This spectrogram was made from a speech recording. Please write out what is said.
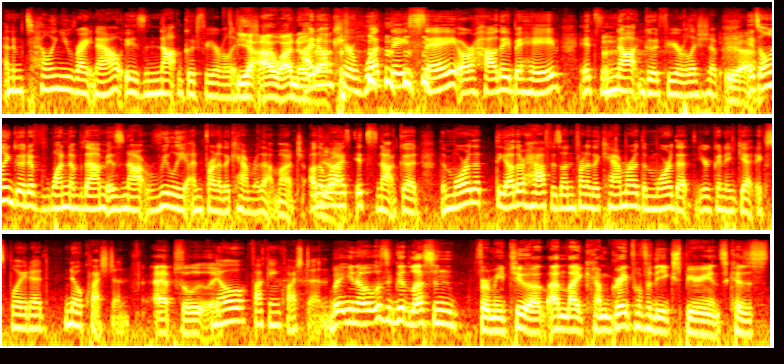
And I'm telling you right now, it is not good for your relationship. Yeah, I- I know I don't care what they say or how they behave. It's not good for your relationship. Yeah. It's only good if one of them is not really in front of the camera that much. Otherwise, it's not good. The more that the other half is in front of the camera, the more that you're going to get exploited. No question. absolutely. No fucking question. But you know, it was a good lesson for me too. I'm like, I'm grateful for the experience because,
